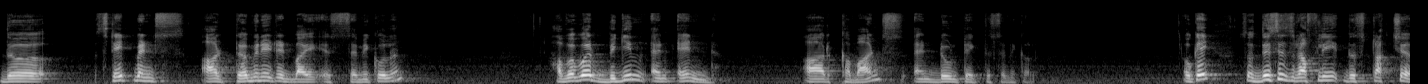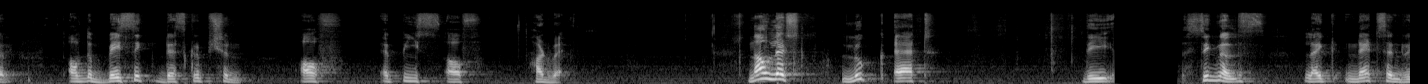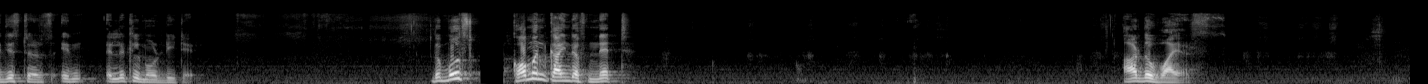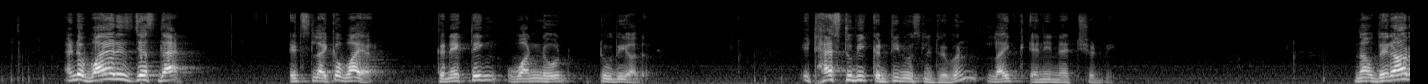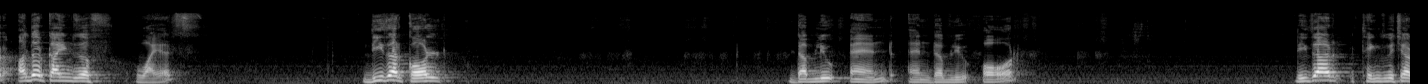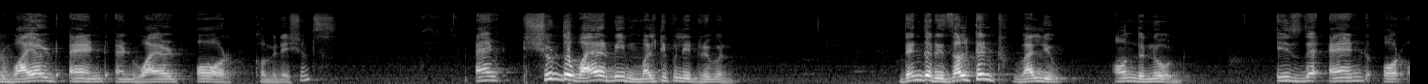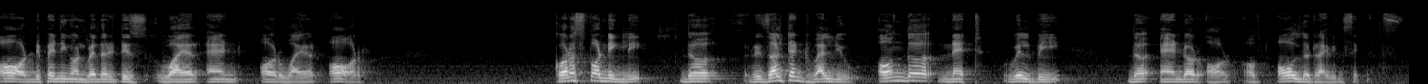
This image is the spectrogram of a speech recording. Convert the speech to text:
the statements are terminated by a semicolon. However, begin and end are commands and do not take the semicolon. Okay? So, this is roughly the structure of the basic description of a piece of hardware. Now, let us look at the signals like nets and registers in a little more detail. The most common kind of net are the wires. And a wire is just that, it is like a wire connecting one node to the other. It has to be continuously driven like any net should be. Now, there are other kinds of wires. These are called W AND and W OR. These are things which are wired AND and wired OR combinations. And should the wire be multiply driven, then the resultant value on the node is the AND or OR depending on whether it is wire AND or wire OR. Correspondingly, the resultant value on the net will be the AND or OR of all the driving signals.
